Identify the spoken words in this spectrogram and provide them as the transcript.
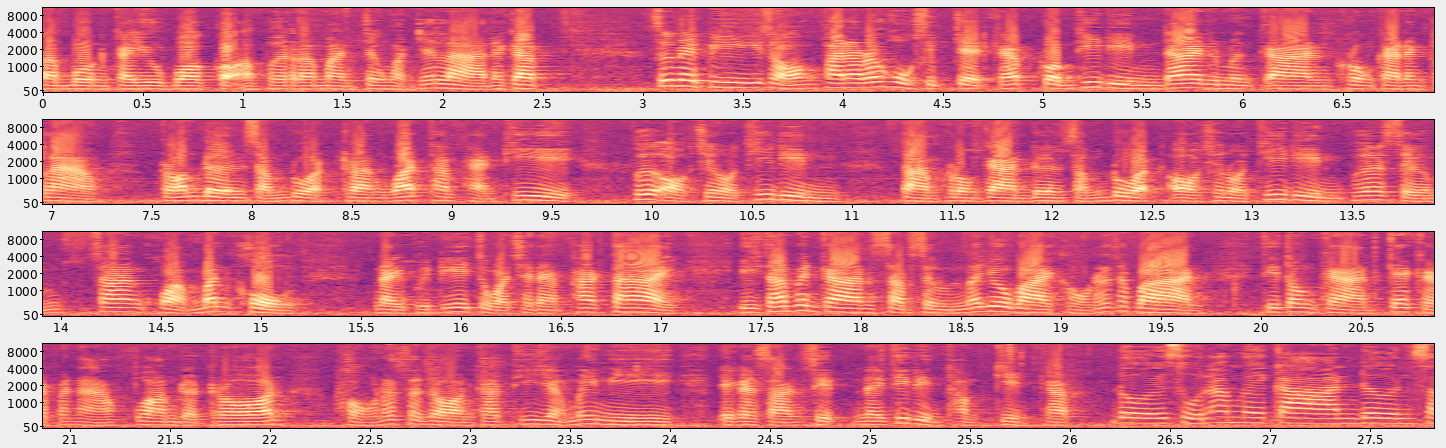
ตำบลกายูบอเกาะอำเภอรามันจังหวัดยะลานะครับซึ่งในปี 2567 ครับ กรมที่ดินได้ดำเนินการโครงการดังกล่าว พร้อมเดินสำรวจรังวัดทำแผนที่ เพื่อออกโฉนดที่ดิน ตามโครงการเดินสำรวจออกโฉนดที่ดิน เพื่อเสริมสร้างความมั่นคง ในพื้นที่จังหวัดชายแดนภาคใต้ อีกทั้งเป็นการสนับสนุนนโยบายของรัฐบาล ที่ต้องการแก้ไขปัญหาความเดือดร้อนของรัษฎรครับที่ยังไม่มีเอกสารสิทธิ์ในที่ดินทำกินครับ โดยศูนย์อำนวยการเดินส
